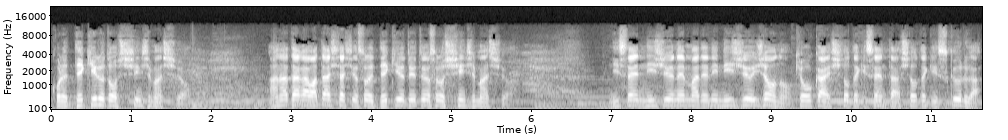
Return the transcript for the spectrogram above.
これできると信じましょう。あなたが私たちがそれできると言っているそれを信じましょう。2020年までに20以上の教会、首都的センター、首都的スクールが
